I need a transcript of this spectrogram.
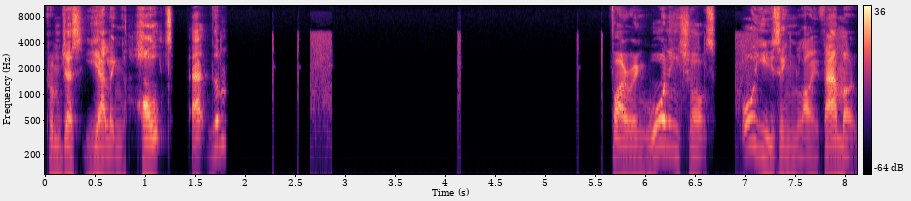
from just yelling HALT at them, firing warning shots, or using live ammo.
